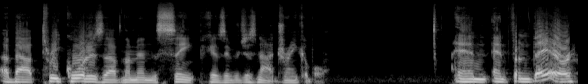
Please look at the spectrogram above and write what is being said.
about three quarters of them in the sink because they were just not drinkable. And and from there,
